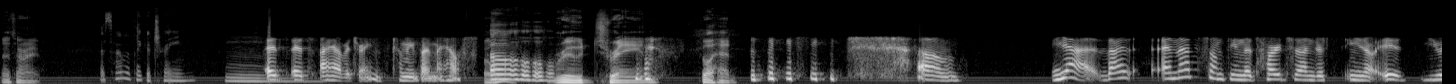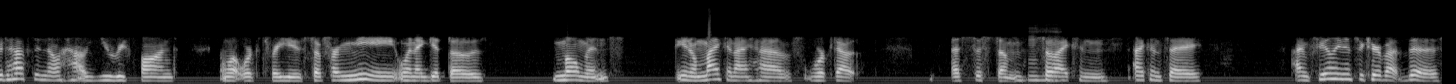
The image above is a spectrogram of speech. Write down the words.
that's all right That sounded like a train. It's it's. I have a train coming by my house. Oh. rude train go ahead Um, yeah, that and that's something that's hard to understand. You know, it you'd have to know how you respond and what works for you. So for me, when I get those moments, you know, Mike and I have worked out a system so mm-hmm. I can I can say I'm feeling insecure about this,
